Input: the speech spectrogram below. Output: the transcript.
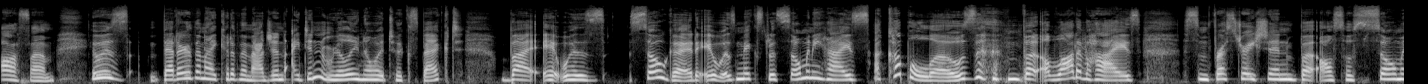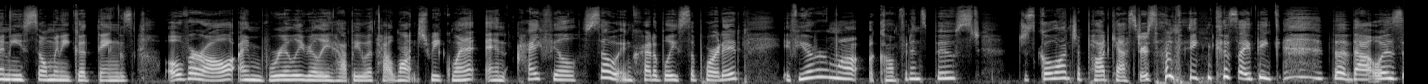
awesome. It was better than I could have imagined. I didn't really know what to expect, but it was so good. It was mixed with so many highs, a couple lows, but a lot of highs, some frustration, but also so many, so many good things. Overall, I'm really, really happy with how launch week went, and I feel so incredibly supported. If you ever want a confidence boost, just go launch a podcast or something because I think that that was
